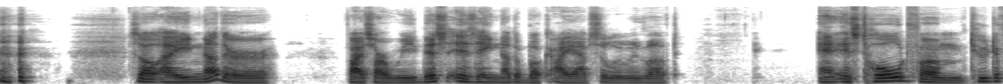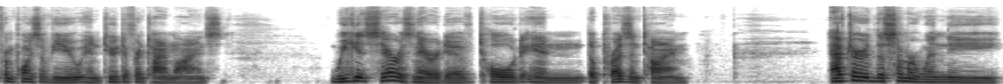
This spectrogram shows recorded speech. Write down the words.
so, another five star read. This is another book I absolutely loved. And it's told from two different points of view in two different timelines we get Sarah's narrative told in the present time after the summer when the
